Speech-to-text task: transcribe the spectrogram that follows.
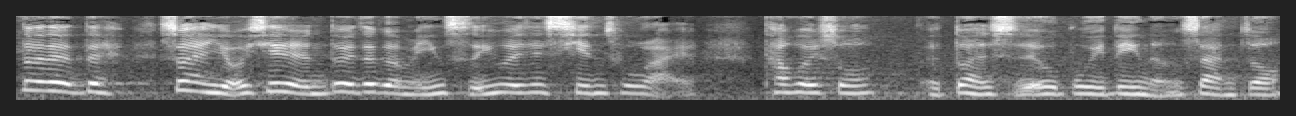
对对对，虽然有一些人对这个名词因为是新出来，他会说呃断食又不一定能善终，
